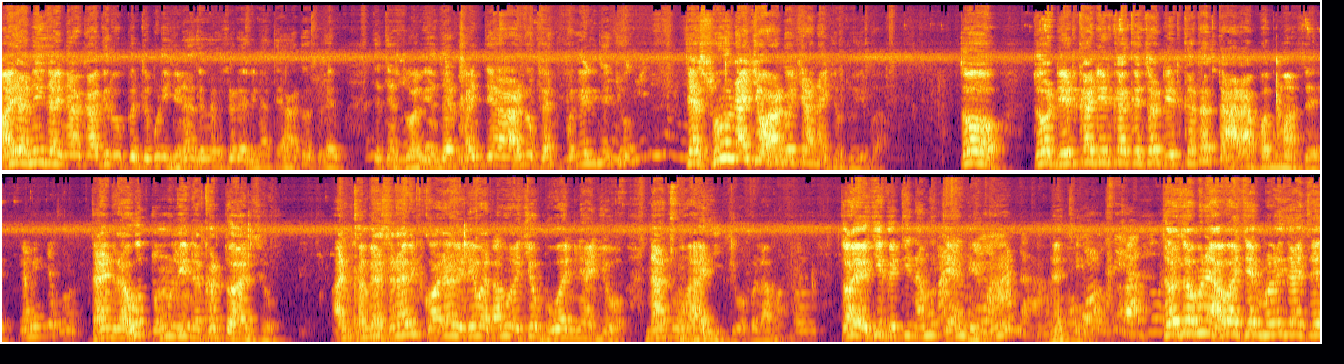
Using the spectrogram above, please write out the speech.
માર્યા નહીં જાય ના કાગર ઉપર ટબડી ઘણા ધર્મ સડાવી ના ત્યાં હાડો સડાવ્યો. તો ત્યાં સોવી હજાર ખાઈને ત્યાં હાડો ખાઈને ફગાવી નાખ્યો. ત્યાં શું નાખ્યો? હાડો ચા નાખ્યો તું એ બાપ? તો તો ડેડકા ડેડકા કે છો ડેડકા તો તારા પગમાં છે. રહું તું લઈને રખડતો હાલશો. અને ખંભે સડાવીને કોરાવી લેવા તું હશો ભુવન ને આવ્યો ના તું હારી ગયો ભલામાં તો હજી ગતિ નામું તેમ નથી. તો મને હવા ચેર મળી જાય છે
